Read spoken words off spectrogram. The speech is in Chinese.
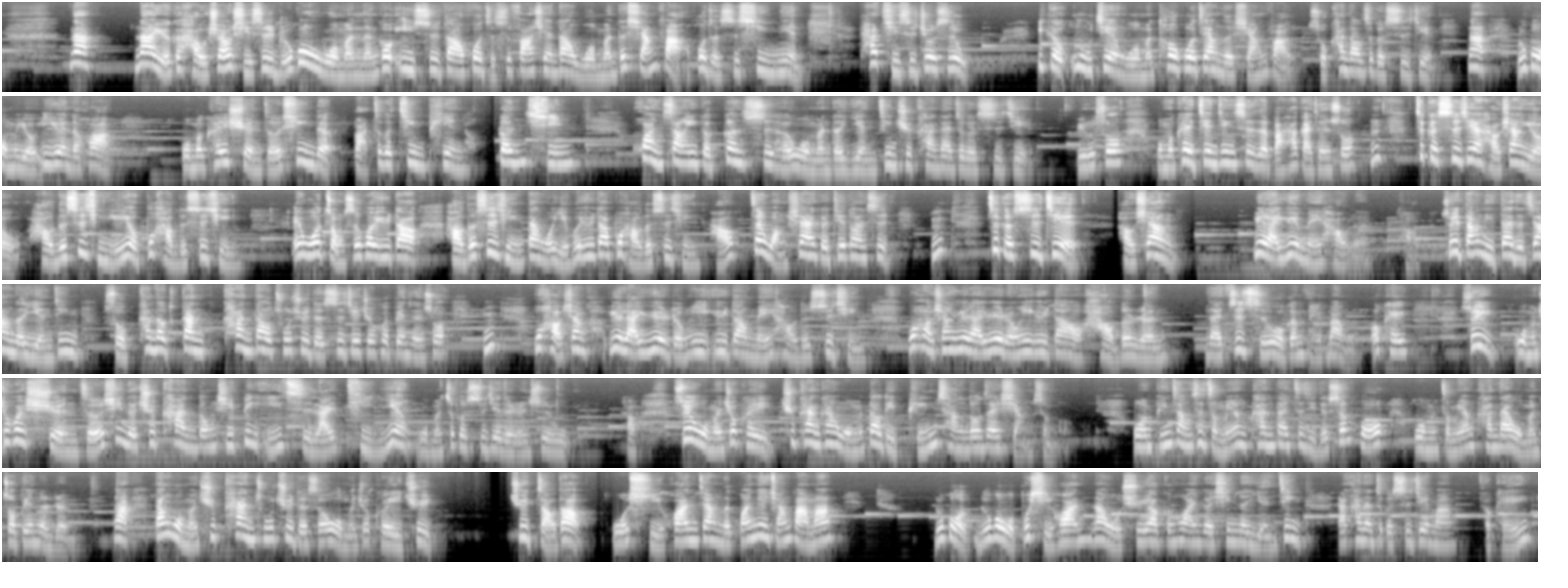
那那有一个好消息是，如果我们能够意识到，或者是发现到我们的想法或者是信念，它其实就是一个物件。我们透过这样的想法所看到这个世界。那如果我们有意愿的话，我们可以选择性的把这个镜片更新，换上一个更适合我们的眼睛去看待这个世界。比如说，我们可以渐进式的把它改成说，嗯，这个世界好像有好的事情，也有不好的事情。诶，我总是会遇到好的事情，但我也会遇到不好的事情。好，再往下一个阶段是，嗯，这个世界好像越来越美好了。好，所以当你戴着这样的眼镜所看到、看看到出去的世界，就会变成说，嗯，我好像越来越容易遇到美好的事情。我好像越来越容易遇到好的人来支持我跟陪伴我，OK，所以我们就会选择性的去看东西，并以此来体验我们这个世界的人事物。好，所以我们就可以去看看我们到底平常都在想什么，我们平常是怎么样看待自己的生活，我们怎么样看待我们周边的人。那当我们去看出去的时候，我们就可以去去找到。我喜欢这样的观念想法吗？如果如果我不喜欢，那我需要更换一个新的眼镜来看待这个世界吗？OK，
